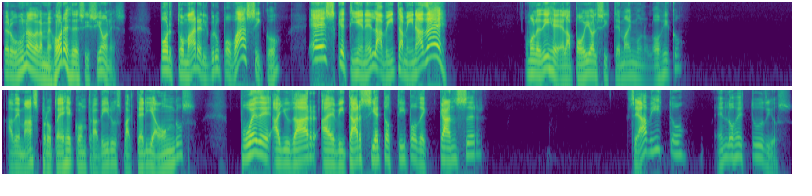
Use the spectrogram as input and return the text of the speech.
Pero una de las mejores decisiones por tomar el grupo básico es que tiene la vitamina D. Como le dije, el apoyo al sistema inmunológico. Además, protege contra virus, bacterias, hongos. Puede ayudar a evitar ciertos tipos de cáncer. Se ha visto en los estudios,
